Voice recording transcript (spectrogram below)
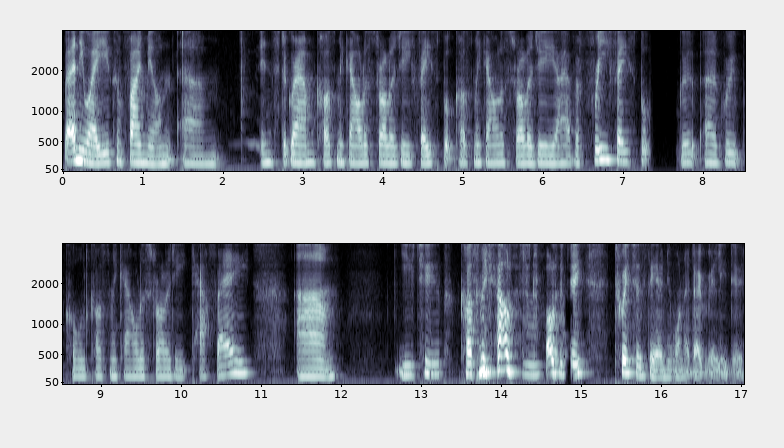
but anyway, you can find me on um, Instagram, Cosmic Owl Astrology, Facebook, Cosmic Owl Astrology. I have a free Facebook group, uh, group called Cosmic Owl Astrology Cafe. Um, YouTube, Cosmic Owl mm. Astrology. Mm. Twitter's the only one I don't really do.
